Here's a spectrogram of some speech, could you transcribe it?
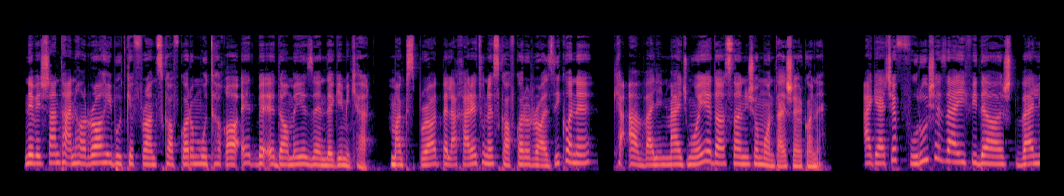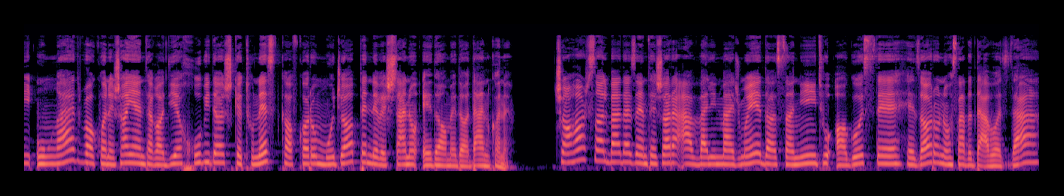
نوشتن تنها راهی بود که فرانس کافکا رو متقاعد به ادامه زندگی می‌کرد. ماکس براد بالاخره تونست کافکا رو راضی کنه که اولین مجموعه داستانیشو منتشر کنه. اگرچه فروش ضعیفی داشت ولی اونقدر واکنش های انتقادی خوبی داشت که تونست کافکا رو مجاب به نوشتن و ادامه دادن کنه. چهار سال بعد از انتشار اولین مجموعه داستانی تو آگوست 1912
